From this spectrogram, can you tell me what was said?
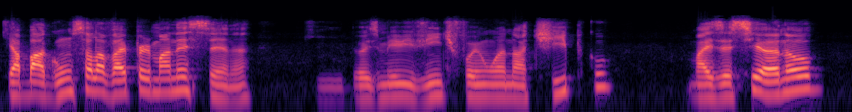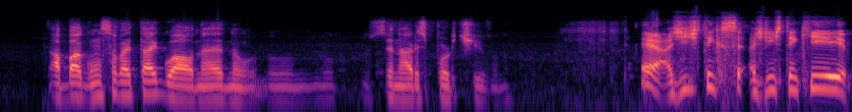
que a bagunça ela vai permanecer, né? Que 2020 foi um ano atípico, mas esse ano a bagunça vai estar tá igual, né? No, no, no cenário esportivo. Né? É, a gente tem que a gente tem que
